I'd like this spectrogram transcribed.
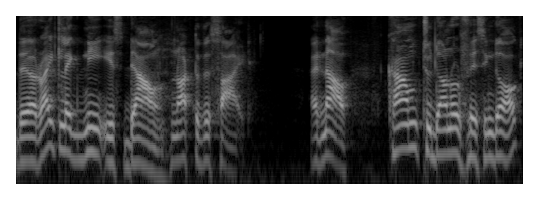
the right leg knee is down not to the side. And now come to downward facing dog.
